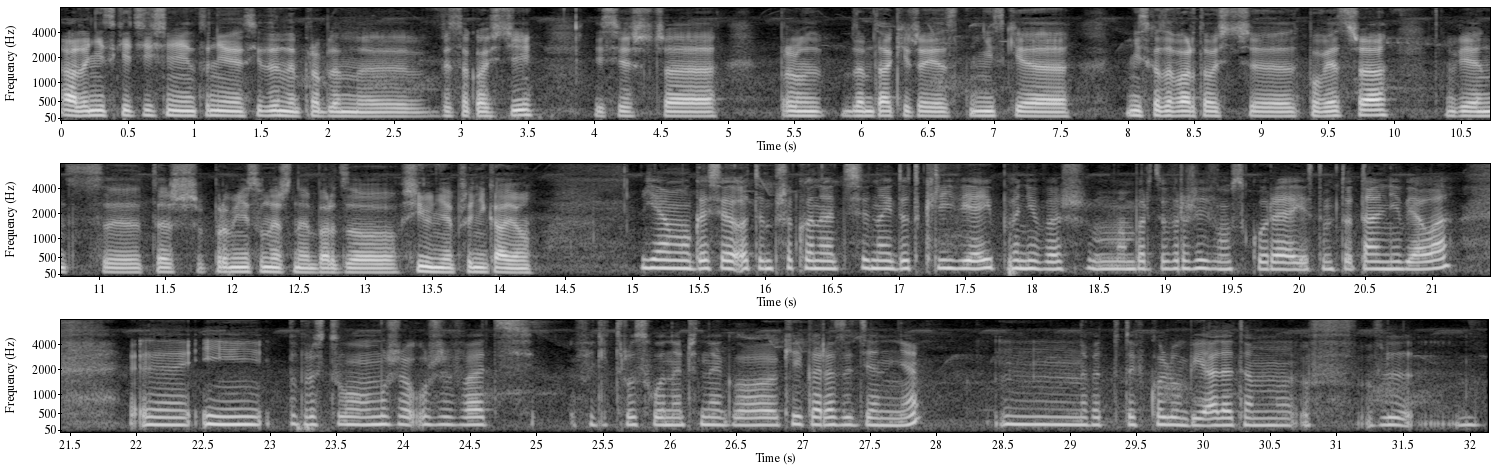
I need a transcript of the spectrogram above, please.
Ale niskie ciśnienie to nie jest jedyny problem y, wysokości. Jest jeszcze problem taki, że jest niskie, niska zawartość y, powietrza, więc y, też promienie słoneczne bardzo silnie przenikają. Ja mogę się o tym przekonać najdotkliwiej, ponieważ mam bardzo wrażliwą skórę, jestem totalnie biała i po prostu muszę używać filtru słonecznego kilka razy dziennie. Mm, nawet tutaj w Kolumbii, ale tam w, w,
